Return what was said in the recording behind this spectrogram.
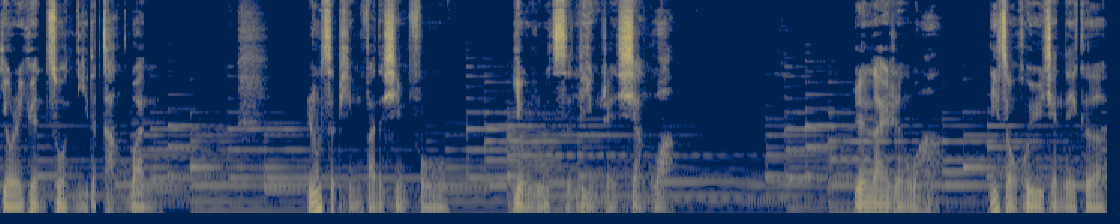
有人愿做你的港湾。如此平凡的幸福，又如此令人向往。人来人往，你总会遇见那个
